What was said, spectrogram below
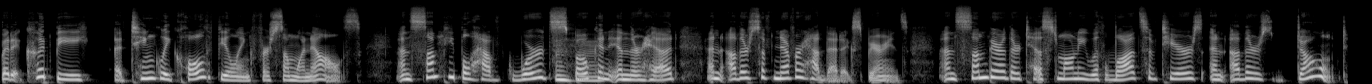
but it could be a tingly cold feeling for someone else. And some people have words Mhm. spoken in their head, and others have never had that experience. And some bear their testimony with lots of tears, and others don't.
